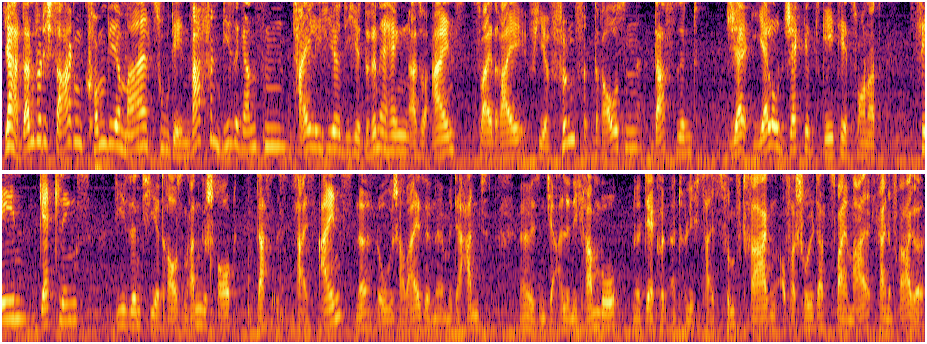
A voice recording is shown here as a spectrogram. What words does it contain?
Ja, dann würde ich sagen, kommen wir mal zu den Waffen. Diese ganzen Teile hier, die hier drinne hängen, also 1, 2, 3, 4, 5 draußen, das sind Je Yellow Jackets GT200 10 Gatlings die sind hier draußen rangeschraubt. Das ist Size 1, ne? logischerweise ne? mit der Hand. Ne? Wir sind ja alle nicht Rambo. Ne? Der könnte natürlich Size 5 tragen, auf der Schulter zweimal, keine Frage.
